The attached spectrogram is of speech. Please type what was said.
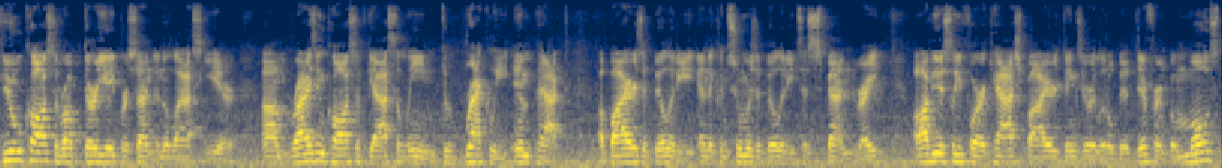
Fuel costs are up 38% in the last year. Um, rising costs of gasoline directly impact a buyer's ability and the consumer's ability to spend, right? Obviously, for a cash buyer, things are a little bit different, but most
